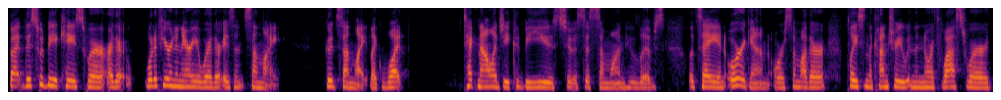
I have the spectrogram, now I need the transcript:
But this would be a case where are there what if you're in an area where there isn't sunlight, good sunlight? Like what technology could be used to assist someone who lives, let's say, in Oregon or some other place in the country in the Northwest where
